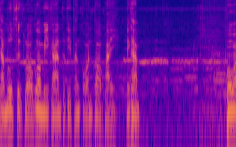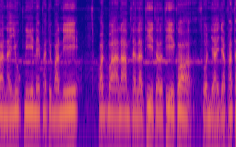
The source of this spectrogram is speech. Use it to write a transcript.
ชำรุดสึกหรอก็มีการปฏิสังขรณ์ต่อไปนะครับ เพราะว่าในยุคนี้ในปัจจุบันนี้ วัดวารามแต่ละที่แต่ละที่ก็ส่วนใหญ่จะพัฒ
